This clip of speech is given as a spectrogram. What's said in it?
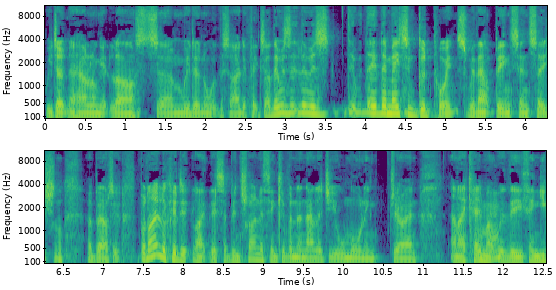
we don't know how long it lasts. Um, we don't know what the side effects are. There was there was they, they made some good points without being sensational about it. But I look at it like this. I've been trying to think of an analogy all morning, Joanne, and I came mm-hmm. up with the thing. You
